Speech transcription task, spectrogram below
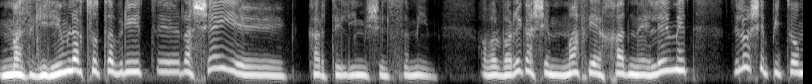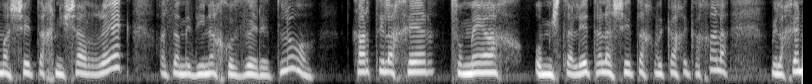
מסגירים לארצות הברית אה, ראשי אה, קרטלים של סמים. אבל ברגע שמאפיה אחת נעלמת, זה לא שפתאום השטח נשאר ריק, אז המדינה חוזרת. לא. קרטל אחר צומח או משתלט על השטח וכך וכך הלאה. ולכן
